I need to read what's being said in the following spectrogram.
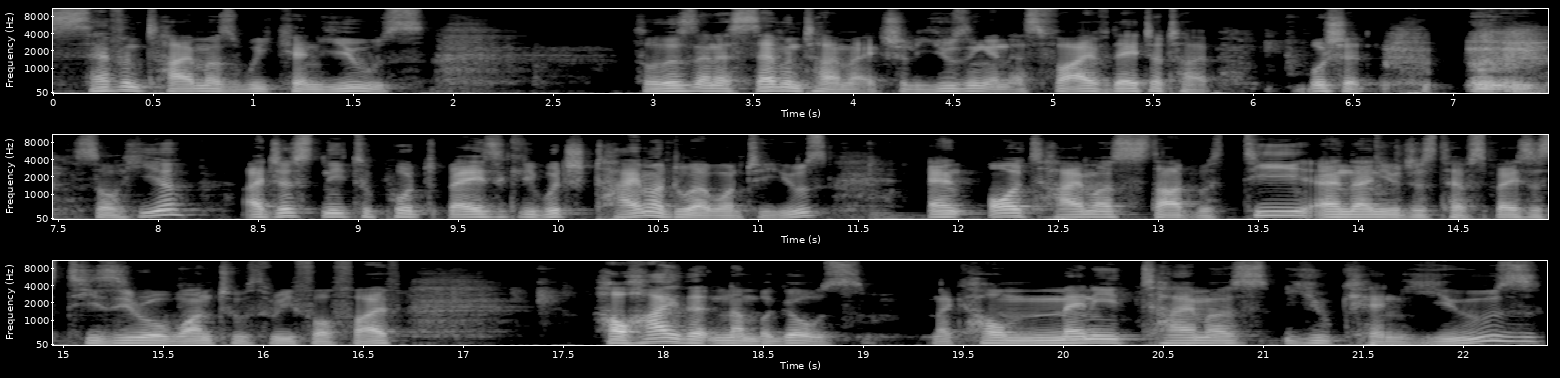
seven timers we can use. So this is an S7 timer actually using an S5 data type. Bullshit. so here I just need to put basically which timer do I want to use. And all timers start with T and then you just have spaces T0, 1, 2, 3, 4, 5. How high that number goes, like how many timers you can use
